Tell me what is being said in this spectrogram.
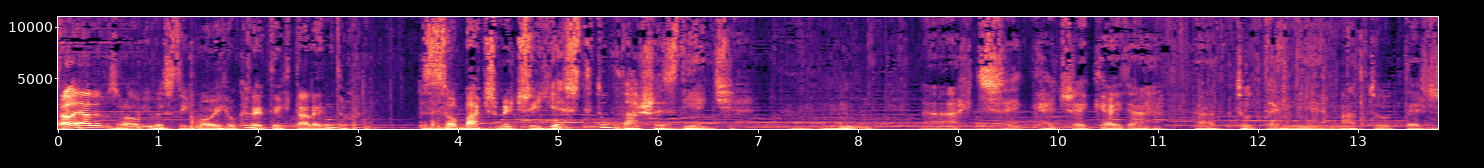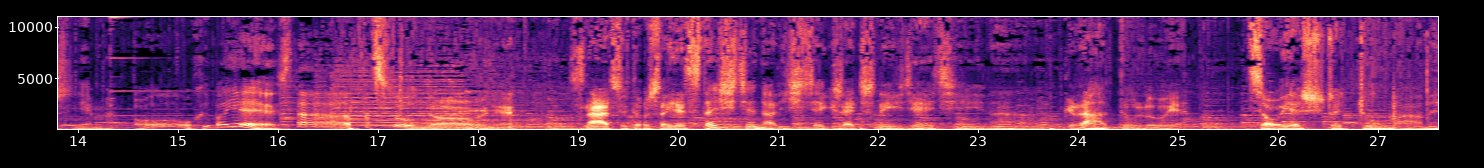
Co ja bym zrobił bez tych moich ukrytych talentów? Zobaczmy, czy jest tu wasze zdjęcie. Mhm. Ach, czekaj, czekaj. ta- A tutaj nie ma, tu też nie ma. O, chyba jest. A, cudownie. Znaczy to, że jesteście na liście grzecznych dzieci. No, gratuluję. Co jeszcze tu mamy?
